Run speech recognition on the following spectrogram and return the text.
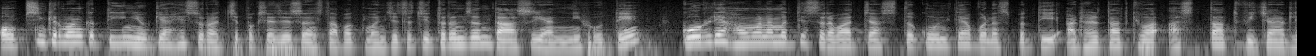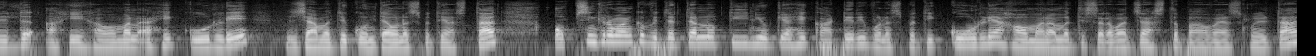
ऑप्शन क्रमांक तीन योग्य आहे. स्वराज्य पक्षाचे संस्थापक म्हणजेच चित्तरंजन दास यांनी होते. कोरड्या हवामानामध्ये सर्वात जास्त कोणत्या वनस्पती आढळतात किंवा असतात विचारलेलं आहे. हवामान आहे कोरडे ज्यामध्ये कोणत्या वनस्पती असतात? ऑप्शन क्रमांक विद्यार्थ्यांनो तीन योग्य आहे. काटेरी वनस्पती कोरड्या हवामानामध्ये सर्वात जास्त पाहावयास मिळतात.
